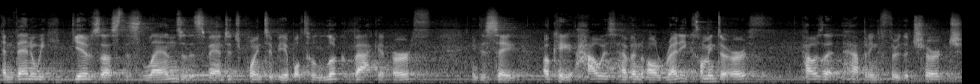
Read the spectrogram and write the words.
and then we, He gives us this lens or this vantage point to be able to look back at earth and to say, okay, how is heaven already coming to earth? How is that happening through the church?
